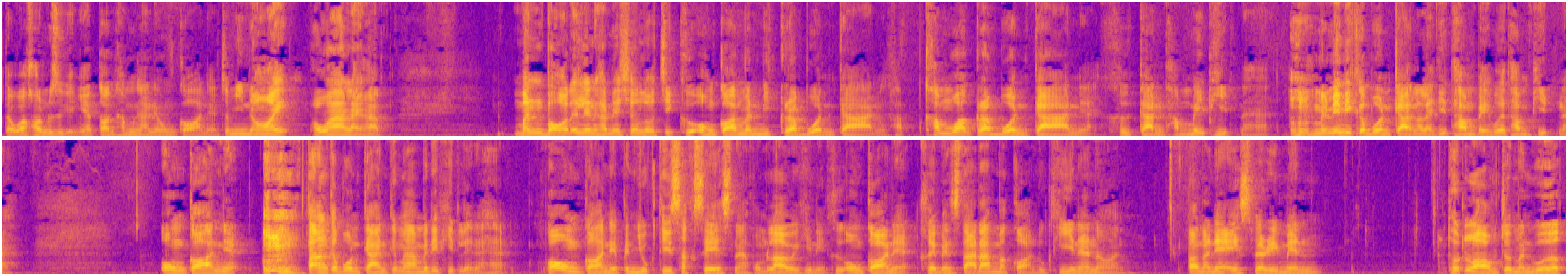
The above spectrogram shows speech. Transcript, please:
แต่ว่าความรู้สึกอย่างเงี้ยตอนทำงานในองค์กรเนี่ยจะมีน้อยเพราะว่าอะไรครับ มันบอกได้เลยครับในเชิง logic คือองค์กรมันมีกระบวนการครับคำว่ากระบวนการเนี่ยคือการทำไม่ผิดนะฮะมันไม่มีกระบวนการอะไรที่ทำไปเพื่อทำผิดนะ องค์กรเนี่ยตั้งกระบวนการขึ้นมาไม่ได้ผิดเลยนะฮะ เพราะองค์กรเนี่ยเป็นยุคที่ success นะ ผมเล่าอีกทีนึงคือองค์กรเนี่ยเคยเป็นสตาร์ทอัพมาก่อนทุกที่แน่นอน ตอนนั้นเนี่ย experiment ทดลองจนมัน work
